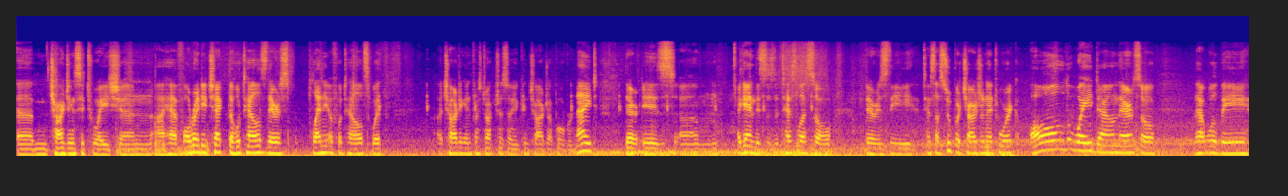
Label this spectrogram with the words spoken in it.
um, charging situation. I have already checked the hotels. There's plenty of hotels with a charging infrastructure so you can charge up overnight. There is um, again this is a Tesla so there is the Tesla supercharger network all the way down there. So that will be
